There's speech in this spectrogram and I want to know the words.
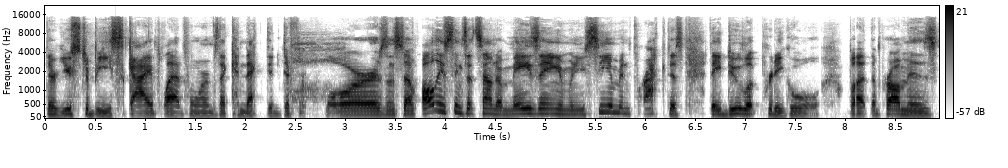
there used to be sky platforms that connected different floors and stuff. All these things that sound amazing and when you see them in practice, they do look pretty cool. But the problem is,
